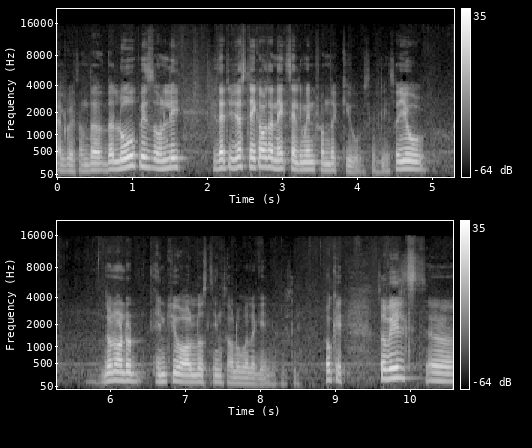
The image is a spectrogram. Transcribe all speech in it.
algorithm. The the loop is only that you just take out the next element from the queue essentially. So you don't want to enqueue all those things all over again essentially. Okay, so we'll. Uh,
